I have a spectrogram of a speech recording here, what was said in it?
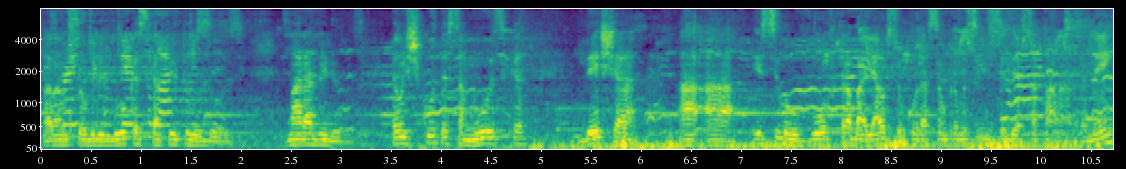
falando sobre Lucas capítulo 12. Maravilhoso. Então escuta essa música, deixa a, a, esse louvor trabalhar o seu coração para você receber essa palavra, amém?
